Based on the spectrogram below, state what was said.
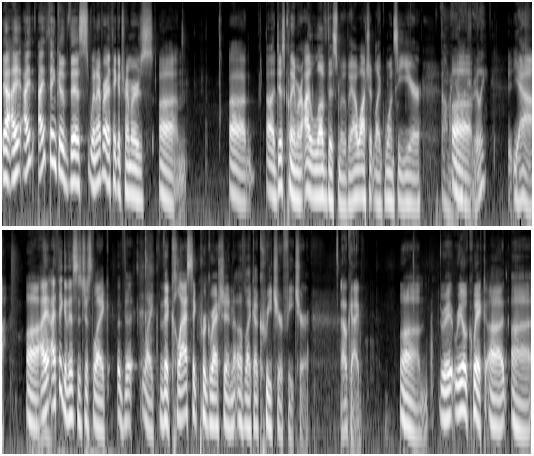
Yeah, I, I I think of this whenever I think of Tremors. Um, uh, uh, disclaimer: I love this movie. I watch it like once a year. Oh my gosh, really? Yeah. Uh, I, I think of this as just like the like the classic progression of like a creature feature. Okay. um re- real quick uh uh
